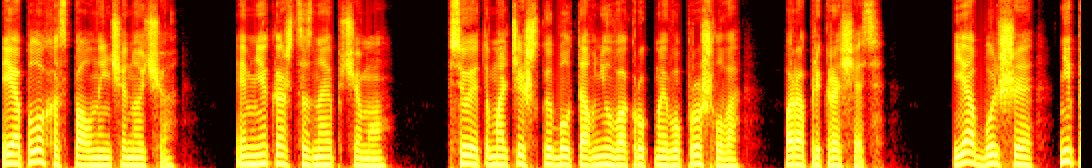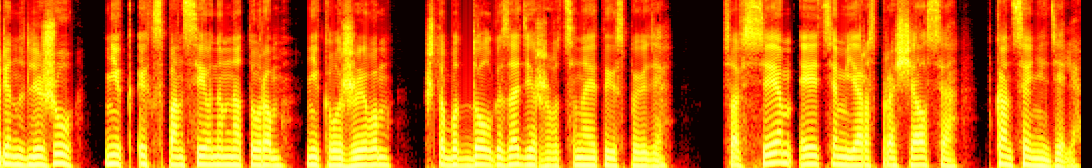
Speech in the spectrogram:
Я плохо спал нынче ночью, и мне кажется, знаю почему. Всю эту мальчишескую болтовню вокруг моего прошлого пора прекращать. Я больше не принадлежу ни к экспансивным натурам, ни к лживым, чтобы долго задерживаться на этой исповеди. Со всем этим я распрощался в конце недели.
